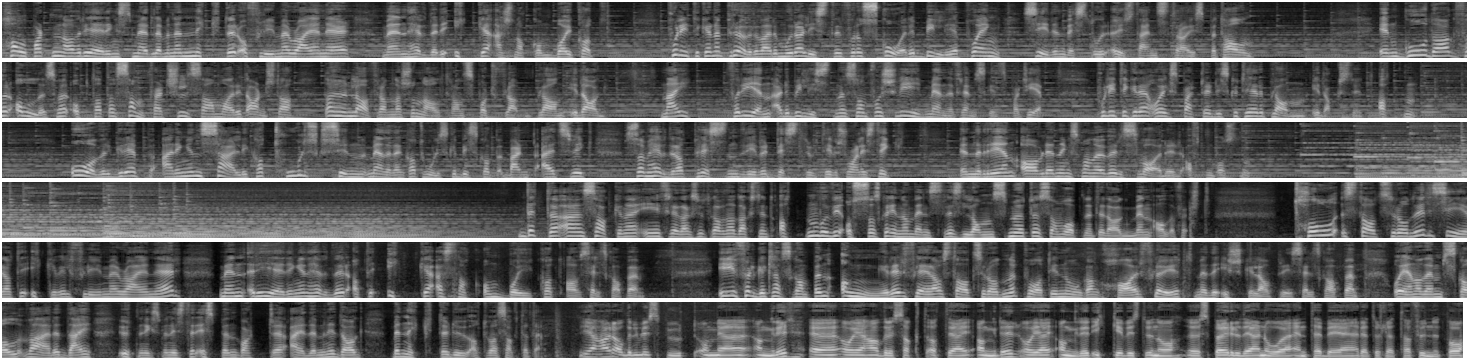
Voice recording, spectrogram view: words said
Halvparten av regjeringsmedlemmene nekter å fly med Ryanair, men hevder det ikke er snakk om boikott. Politikerne prøver å være moralister for å score billige poeng, sier investor Øystein Straisbetalen. En god dag for alle som er opptatt av samferdsel, sa Marit Arnstad da hun la fram Nasjonal transportplan i dag. Nei, for igjen er det bilistene som får svi, mener Fremskrittspartiet. Politikere og eksperter diskuterer planen i Dagsnytt 18. Overgrep er ingen særlig katolsk synd, mener den katolske biskop Bernt Eidsvik, som hevder at pressen driver destruktiv journalistikk. En ren avledningsmanøver, svarer Aftenposten. Dette er sakene i fredagsutgaven av Dagsnytt 18, hvor vi også skal innom Venstres landsmøte, som åpnet i dag. Men aller først. Tolv statsråder sier at de ikke vil fly med Ryanair, men regjeringen hevder at det ikke er snakk om boikott av selskapet. Ifølge Klassekampen angrer flere av statsrådene på at de noen gang har fløyet med det irske lavprisselskapet. Og en av dem skal være deg, utenriksminister Espen Barth Eide. Men i dag benekter du at du har sagt dette. Jeg har aldri blitt spurt om jeg angrer, eh, og jeg har aldri sagt at jeg angrer. Og jeg angrer ikke hvis du nå eh, spør. Det er noe NTB rett og slett har funnet på.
